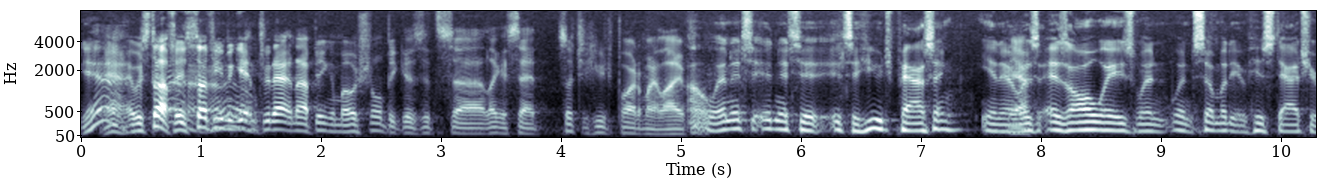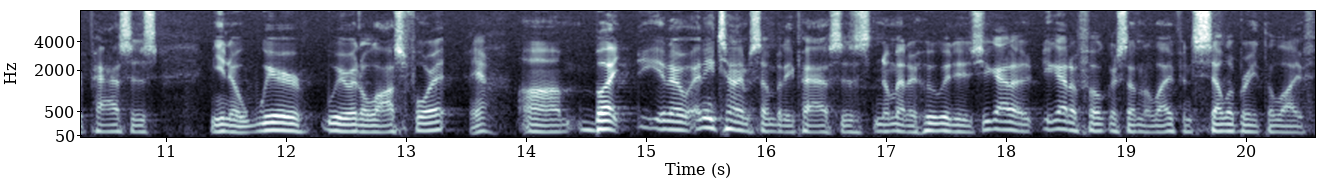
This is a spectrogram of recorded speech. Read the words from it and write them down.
Yeah. it was tough. it's Yeah, tough I even know. getting through that and not being emotional because it's uh, like I said, such a huge part of my life. Oh, and it's and it's a it's a huge passing. You know, Yeah. as as always when when somebody of his stature passes, you know we're we're at a loss for it. Yeah. Um, but you know, anytime somebody passes, no matter who it is, you gotta you gotta focus on the life and celebrate the life.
